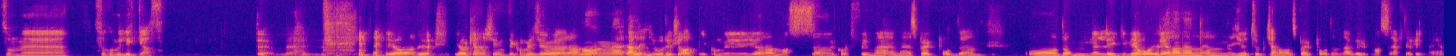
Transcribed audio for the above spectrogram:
som, eh, som kommer lyckas? Det, ja du, jag kanske inte kommer göra någon, eller jo det är klart, vi kommer ju göra massa kortfilmer här med Spökpodden. Och de ligger, vi har ju redan en, en Youtube-kanal, Spökpodden, där vi har gjort massa häftiga filmer. Igen.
